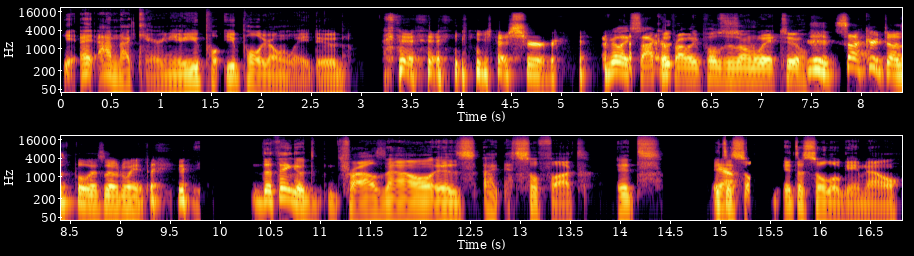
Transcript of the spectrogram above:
yeah, I, I'm not carrying you. You pull you pull your own weight, dude. yeah, sure. I feel like soccer probably pulls his own weight too. Soccer does pull his own weight. the thing of trials now is it's so fucked. It's it's Yeah. a so, it's a solo game now.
